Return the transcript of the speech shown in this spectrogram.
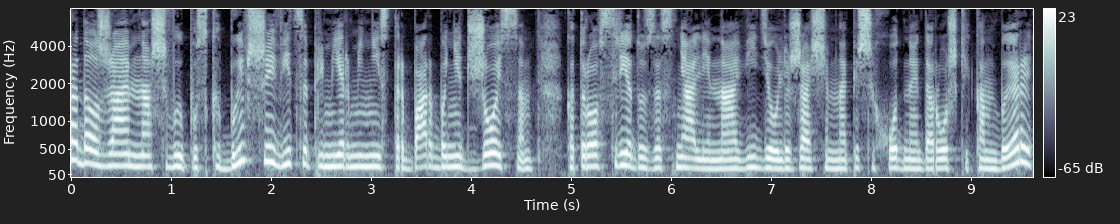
Продолжаем наш выпуск. Бывший вице-премьер-министр Барбани Джойса, которого в среду засняли на видео, лежащем на пешеходной дорожке Канберы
